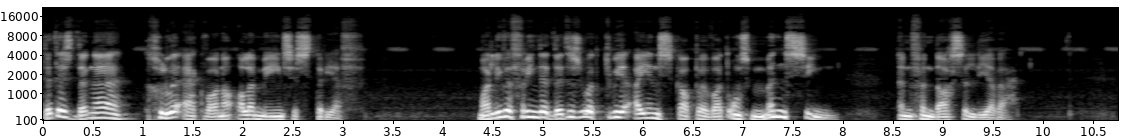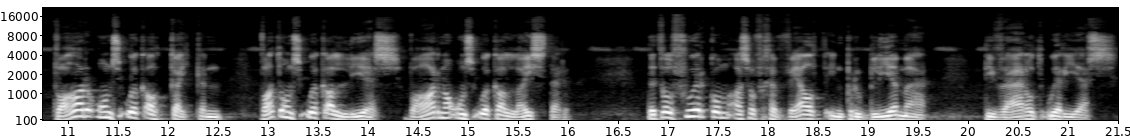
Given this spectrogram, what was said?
Dit is dinge glo ek waarna alle mense streef. Maar liewe vriende, dit is ook twee eienskappe wat ons min sien in vandag se lewe. Waar ons ook al kyk en wat ons ook al lees, waarna ons ook al luister, dit wil voorkom asof geweld en probleme die wêreld oorheers.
